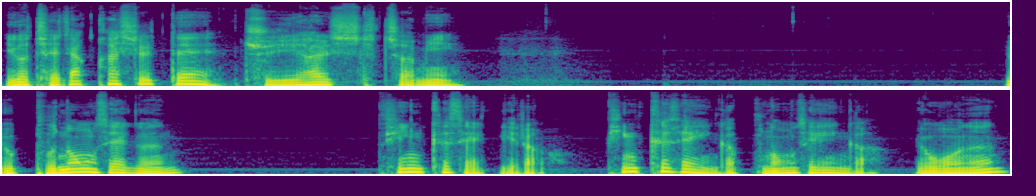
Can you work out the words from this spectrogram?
이거 제작하실 때 주의하실 점이 요 분홍색은 핑크색이라고 핑크색인가 분홍색인가? 요거는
